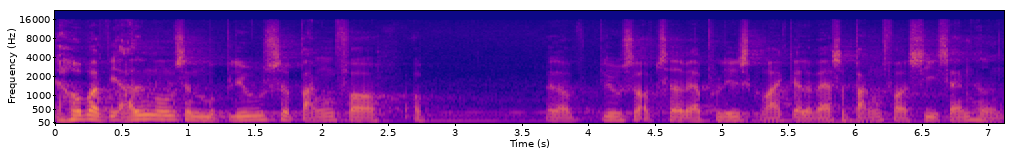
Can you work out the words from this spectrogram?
jeg håber, at vi aldrig nogensinde må blive så bange for, eller blive så optaget af at være politisk korrekt, eller være så bange for at sige sandheden.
